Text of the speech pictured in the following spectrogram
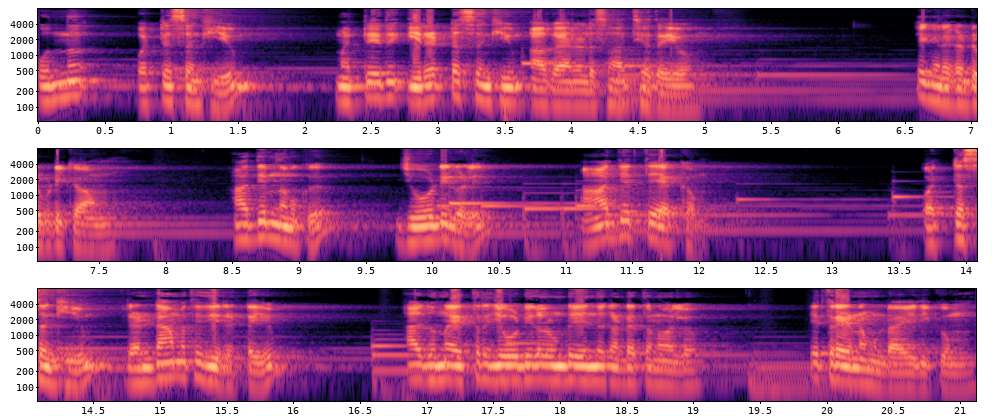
ഒന്ന് ഒറ്റ സംഖ്യയും മറ്റേത് ഇരട്ട സംഖ്യയും ആകാനുള്ള സാധ്യതയോ? എങ്ങനെ കണ്ടുപിടിക്കാം? ആദ്യം നമുക്ക് ജോഡികളിൽ ആദ്യത്തെ അക്കം ഒറ്റ സംഖ്യയും രണ്ടാമത്തേത് ഇരട്ടയും ആകുന്ന എത്ര ജോഡികളുണ്ട് എന്ന് കണ്ടെത്തണമല്ലോ. എത്ര എണ്ണം ഉണ്ടായിരിക്കും?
